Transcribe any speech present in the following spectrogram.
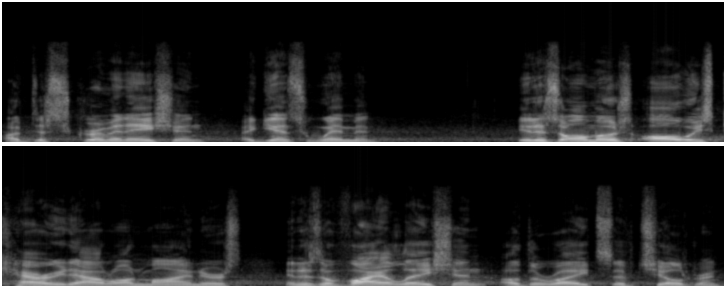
of discrimination against women. It is almost always carried out on minors and is a violation of the rights of children.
